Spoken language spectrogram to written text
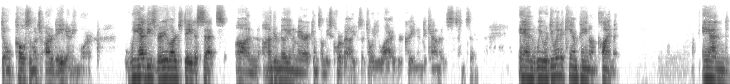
don't call so much our data anymore, we had these very large data sets on 100 million Americans on these core values. I told you why we are creating them to counter the system. And we were doing a campaign on climate. And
